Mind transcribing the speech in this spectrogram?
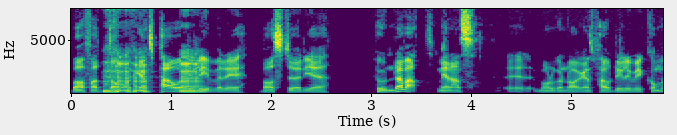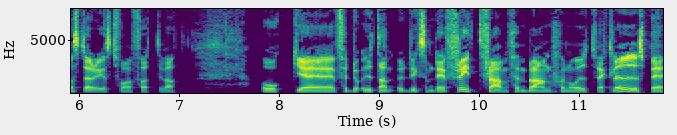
Bara för att dagens Power mm. Delivery bara stödjer 100 watt. Medan eh, morgondagens Power Delivery kommer stödja just 240 watt. Och, eh, för, utan, liksom, det är fritt fram för branschen att utveckla USB. Eh,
